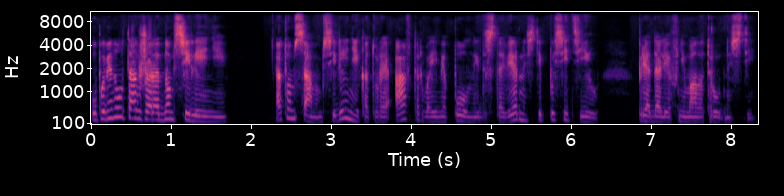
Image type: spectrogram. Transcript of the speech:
Упомянул также о родном селении, о том самом селении, которое автор во имя полной достоверности посетил, преодолев немало трудностей.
